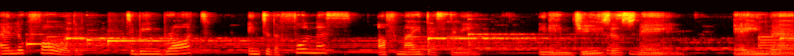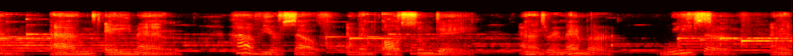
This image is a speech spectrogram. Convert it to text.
I look forward to being brought into the fullness of my destiny. In, in Jesus' name. Amen and amen. Have yourself an awesome day. And remember, we serve an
